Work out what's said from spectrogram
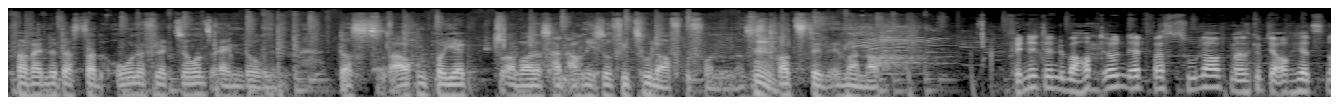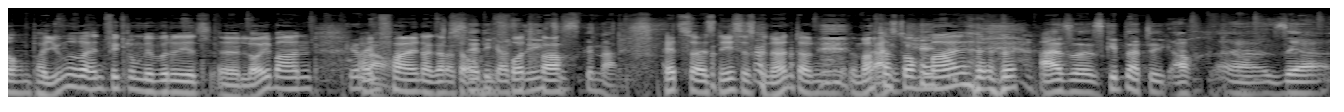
verwendet das dann ohne Flexionsendungen. Das ist auch ein Projekt, aber das hat auch nicht so viel Zulauf gefunden. Das ist trotzdem immer noch. Findet denn überhaupt irgendetwas Zulauf? Meine, es gibt ja auch jetzt noch ein paar jüngere Entwicklungen. Mir würde jetzt äh, Leuban einfallen. Da gab es Genau. ja auch einen Vortrag. nächstes genannt. Hättest du als nächstes genannt, dann mach das doch mal. Also es gibt natürlich auch äh, sehr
